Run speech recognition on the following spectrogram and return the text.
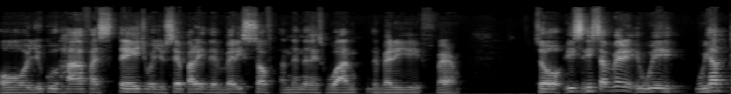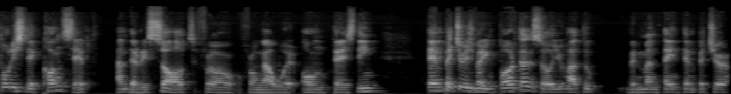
Or you could have a stage where you separate the very soft and then the next one, the very firm. So it's, it's a very we we have published the concept and the results from from our own testing. Temperature is very important, so you have to maintain temperature.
